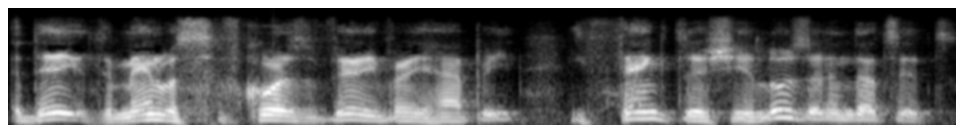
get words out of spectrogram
Day, the man was, of course, very, very happy. He thanked the Shieluzer, and that's it.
